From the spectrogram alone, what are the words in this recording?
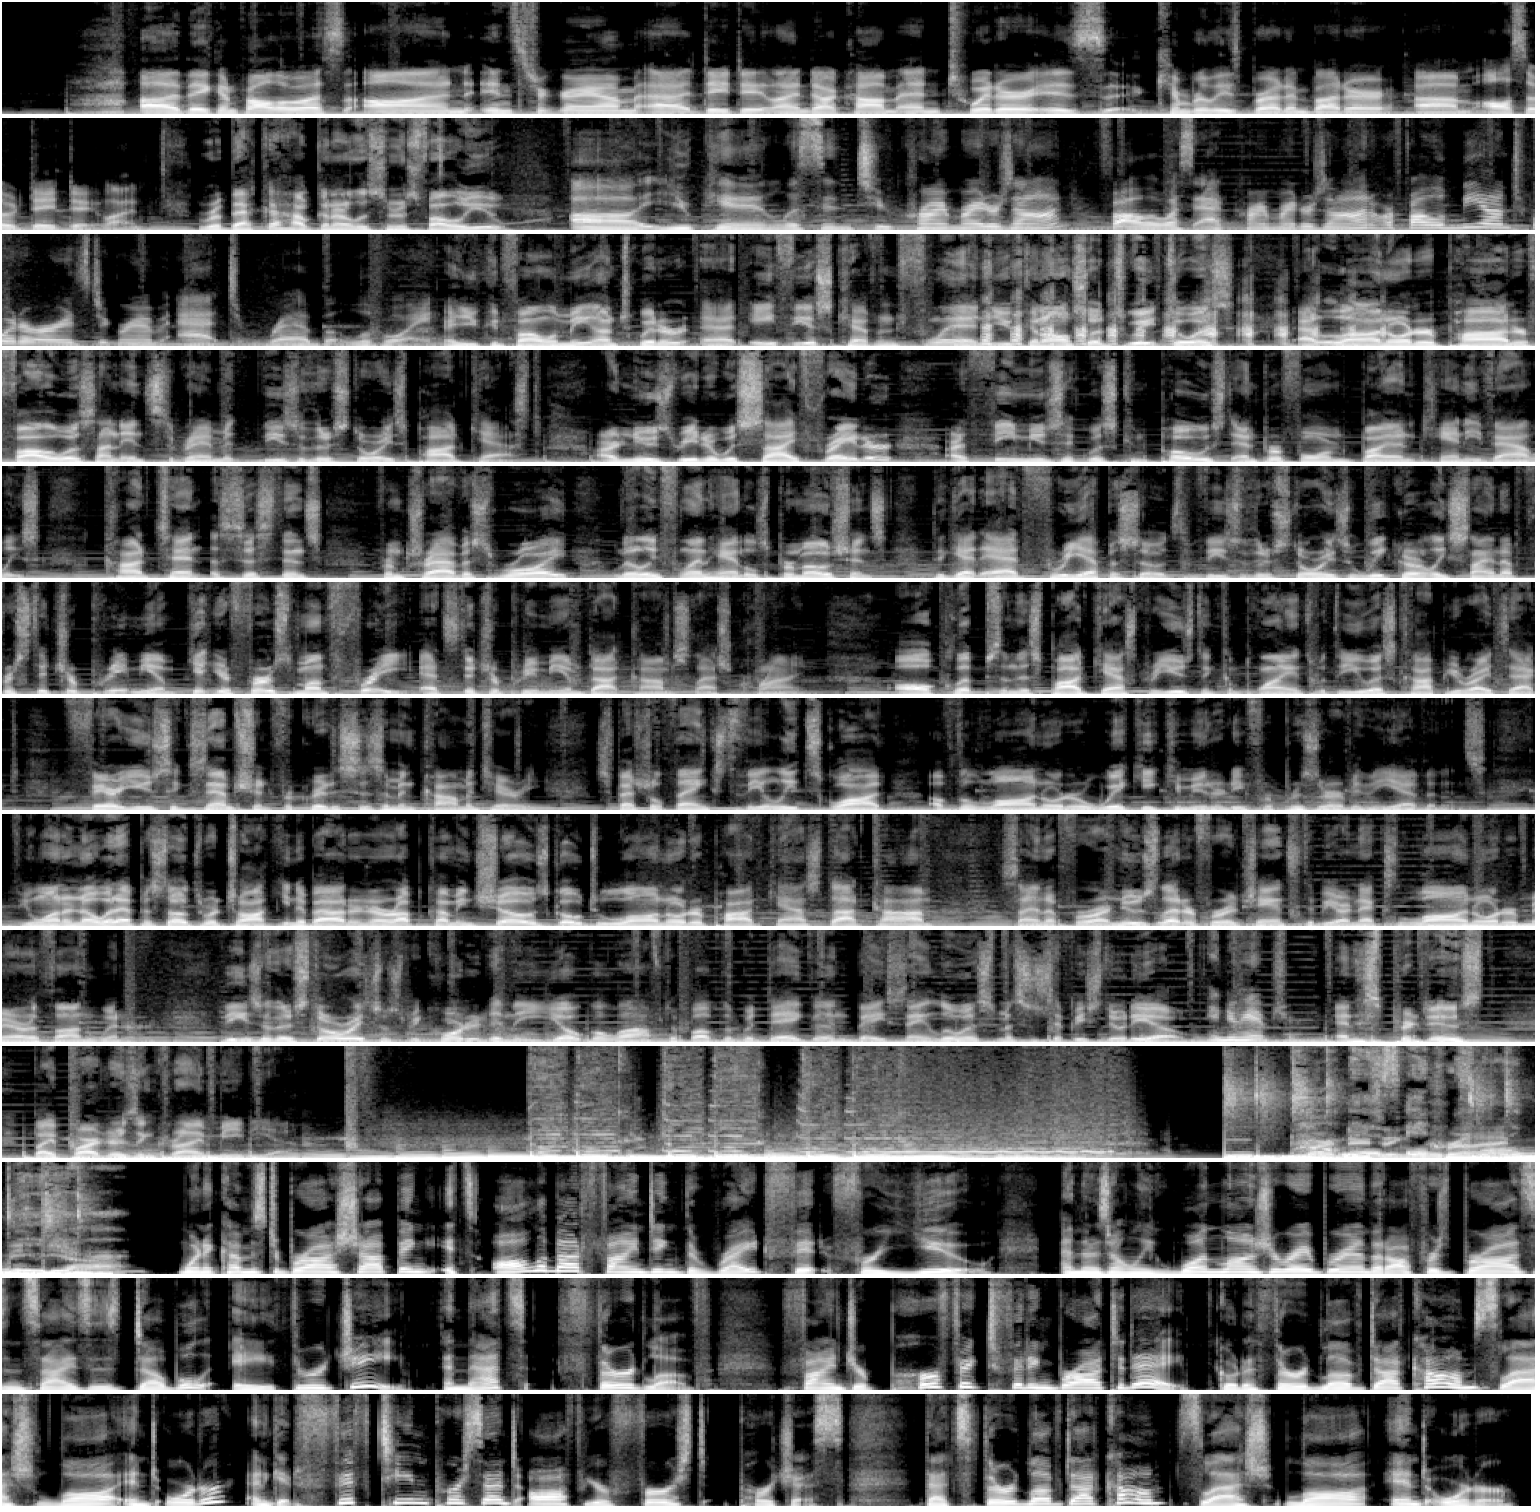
Uh, they can follow us on Instagram at datedateline.com and Twitter is Kimberly's Bread and Butter, um, also Date Dateline. Rebecca, how can our listeners follow you? Uh, you can listen to Crime Writers On, follow us at Crime Writers On, or follow me on Twitter or Instagram at Reb Lavoie. And you can follow me on Twitter at Atheist Kevin Flynn. You can also tweet to us at Law and Order Pod or follow us on Instagram at These Are Their Stories Podcast. Our newsreader was Cy Frater. Our theme music was composed and performed by Uncanny Valleys. Content assistance from Travis Roy. Lily Flynn handles promotions. To get ad-free episodes of These Are Their Stories a week early, sign up for Stitcher Premium. Get your first month free at stitcherpremium.com slash crime. All clips in this podcast were used in compliance with the U.S. Copyrights Act fair use exemption for criticism and commentary. Special thanks to the elite squad of the Law and Order Wiki community for preserving the evidence. If you want to know what episodes we're talking about in our upcoming shows, go to lawandorderpodcast.com. Sign up for our newsletter for a chance to be our next Law and Order Marathon winner. These Are Their Stories was recorded in the Yoga Loft above the Bodega in Bay St. Louis, Mississippi studio In New Hampshire. and is produced by Partners in Crime Media. Partners in Crime Media. When it comes to bra shopping, it's all about finding the right fit for you. And there's only one lingerie brand that offers bras in sizes double A through G, and that's Third Love. Find your perfect fitting bra today. Go to thirdlove.com slash law and order and get 15% off your first purchase. That's thirdlove.com slash law and order.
